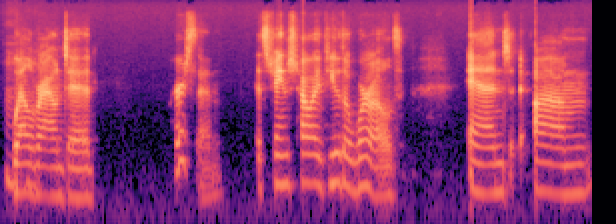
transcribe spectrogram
mm-hmm. well-rounded person. It's changed how I view the world. And um,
